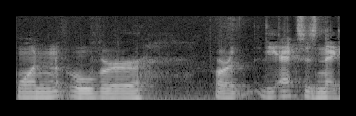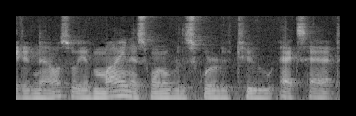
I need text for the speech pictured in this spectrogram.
1 over, or the x is negative now, so we have minus 1 over the square root of 2 x hat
